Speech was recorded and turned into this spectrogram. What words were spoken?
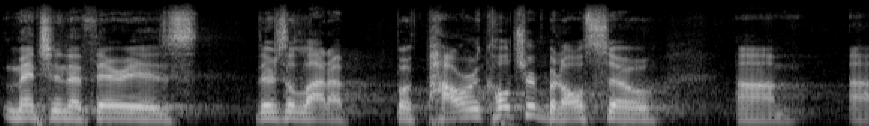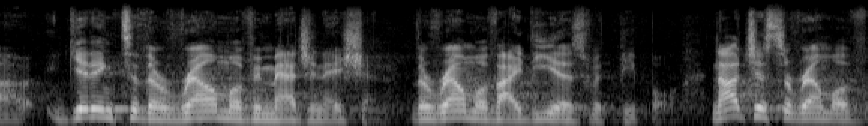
mention that there is there's a lot of both power and culture, but also um, uh, getting to the realm of imagination, the realm of ideas with people. Not just the realm of,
